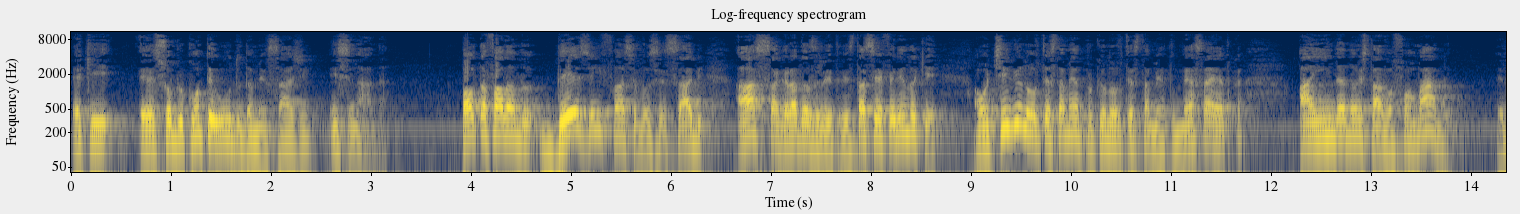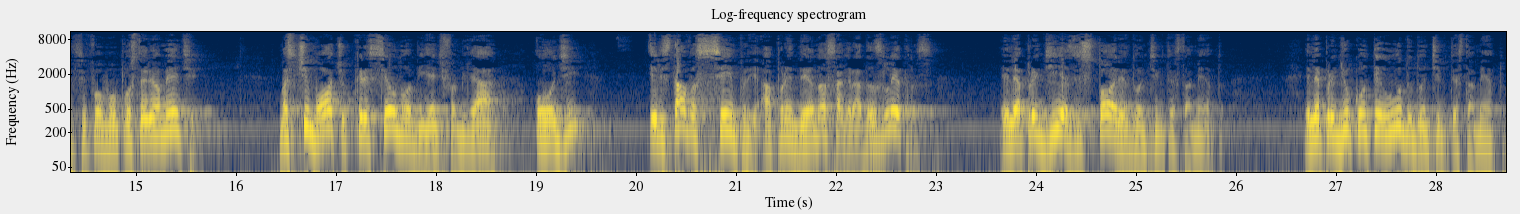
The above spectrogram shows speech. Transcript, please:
é que é sobre o conteúdo da mensagem ensinada. Paulo está falando desde a infância, você sabe, as Sagradas Letras. Ele está se referindo aqui ao Antigo e Novo Testamento, porque o Novo Testamento, nessa época, ainda não estava formado. Ele se formou posteriormente. Mas Timóteo cresceu no ambiente familiar onde ele estava sempre aprendendo as Sagradas Letras. Ele aprendia as histórias do Antigo Testamento. Ele aprendia o conteúdo do Antigo Testamento.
